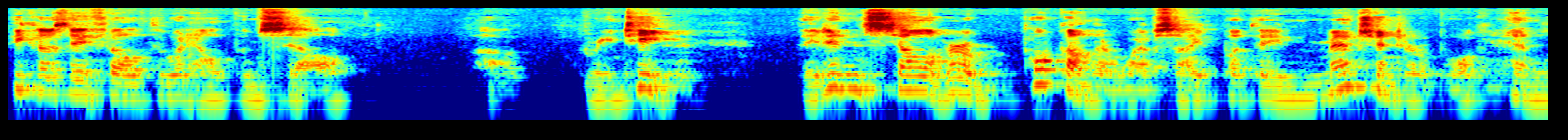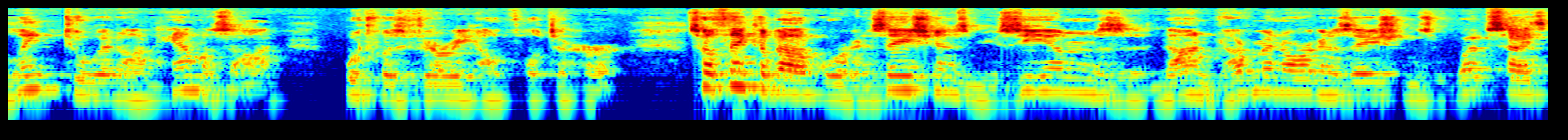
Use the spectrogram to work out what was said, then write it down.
because they felt it would help them sell uh, green tea. They didn't sell her book on their website, but they mentioned her book and linked to it on Amazon, which was very helpful to her. So think about organizations, museums, non government organizations, websites,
